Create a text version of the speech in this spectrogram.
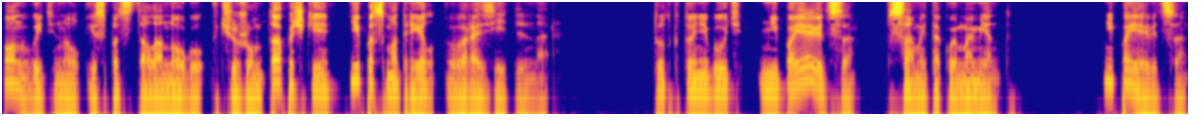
он вытянул из-под стола ногу в чужом тапочке и посмотрел выразительно. «Тут кто-нибудь не появится в самый такой момент?» «Не появится»,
